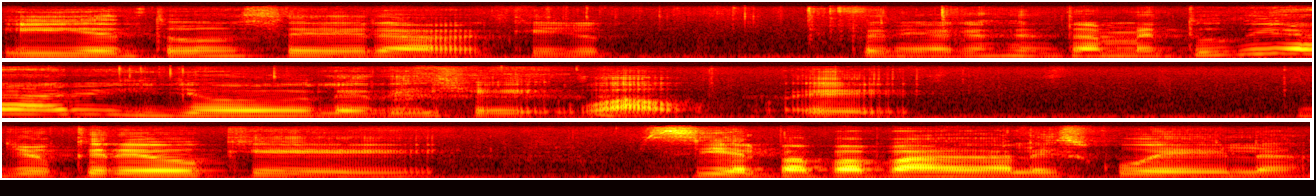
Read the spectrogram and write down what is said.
Y entonces era que yo tenía que sentarme a estudiar y yo le dije, wow, eh, yo creo que si el papá paga la escuela,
